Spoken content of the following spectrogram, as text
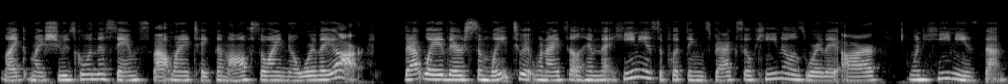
Like my shoes go in the same spot when I take them off so I know where they are. That way, there's some weight to it when I tell him that he needs to put things back so he knows where they are when he needs them.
